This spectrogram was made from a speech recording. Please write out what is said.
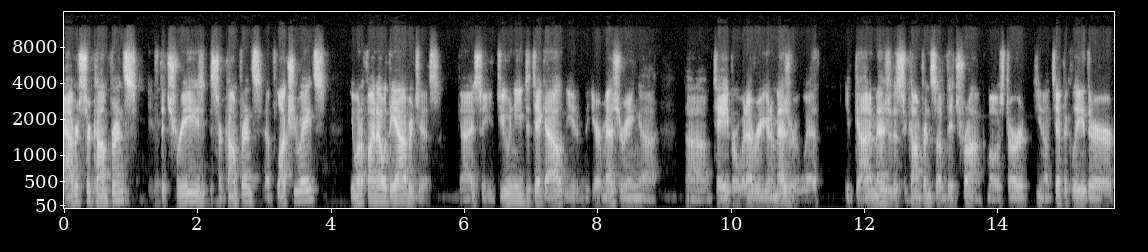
Average circumference, if the tree circumference fluctuates, you want to find out what the average is. Okay, so you do need to take out your measuring uh, uh, tape or whatever you're going to measure it with You've got to measure the circumference of the trunk. Most are, you know, typically they're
